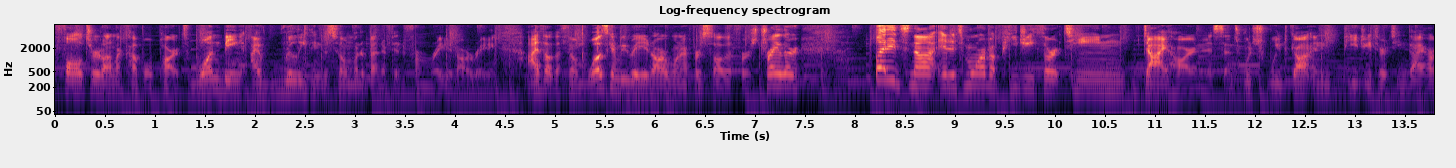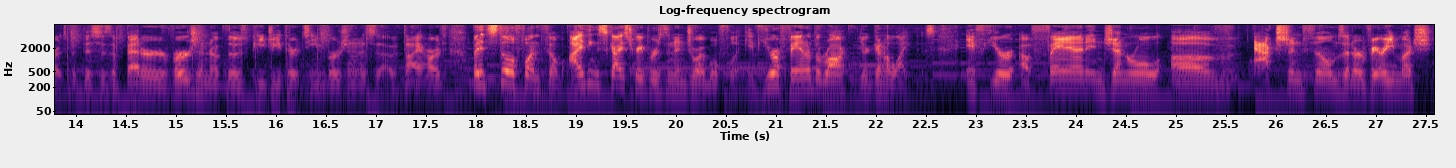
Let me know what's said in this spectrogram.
faltered on a couple parts. One being, I really think this film would have benefited from rated R rating. I thought the film was going to be rated R when I first saw the first trailer but it's not, and it's more of a PG-13 Die Hard in a sense, which we've gotten PG-13 Die Hards, but this is a better version of those PG-13 versions of Die Hards, but it's still a fun film. I think Skyscraper is an enjoyable flick. If you're a fan of The Rock, you're gonna like this. If you're a fan in general of action films that are very much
